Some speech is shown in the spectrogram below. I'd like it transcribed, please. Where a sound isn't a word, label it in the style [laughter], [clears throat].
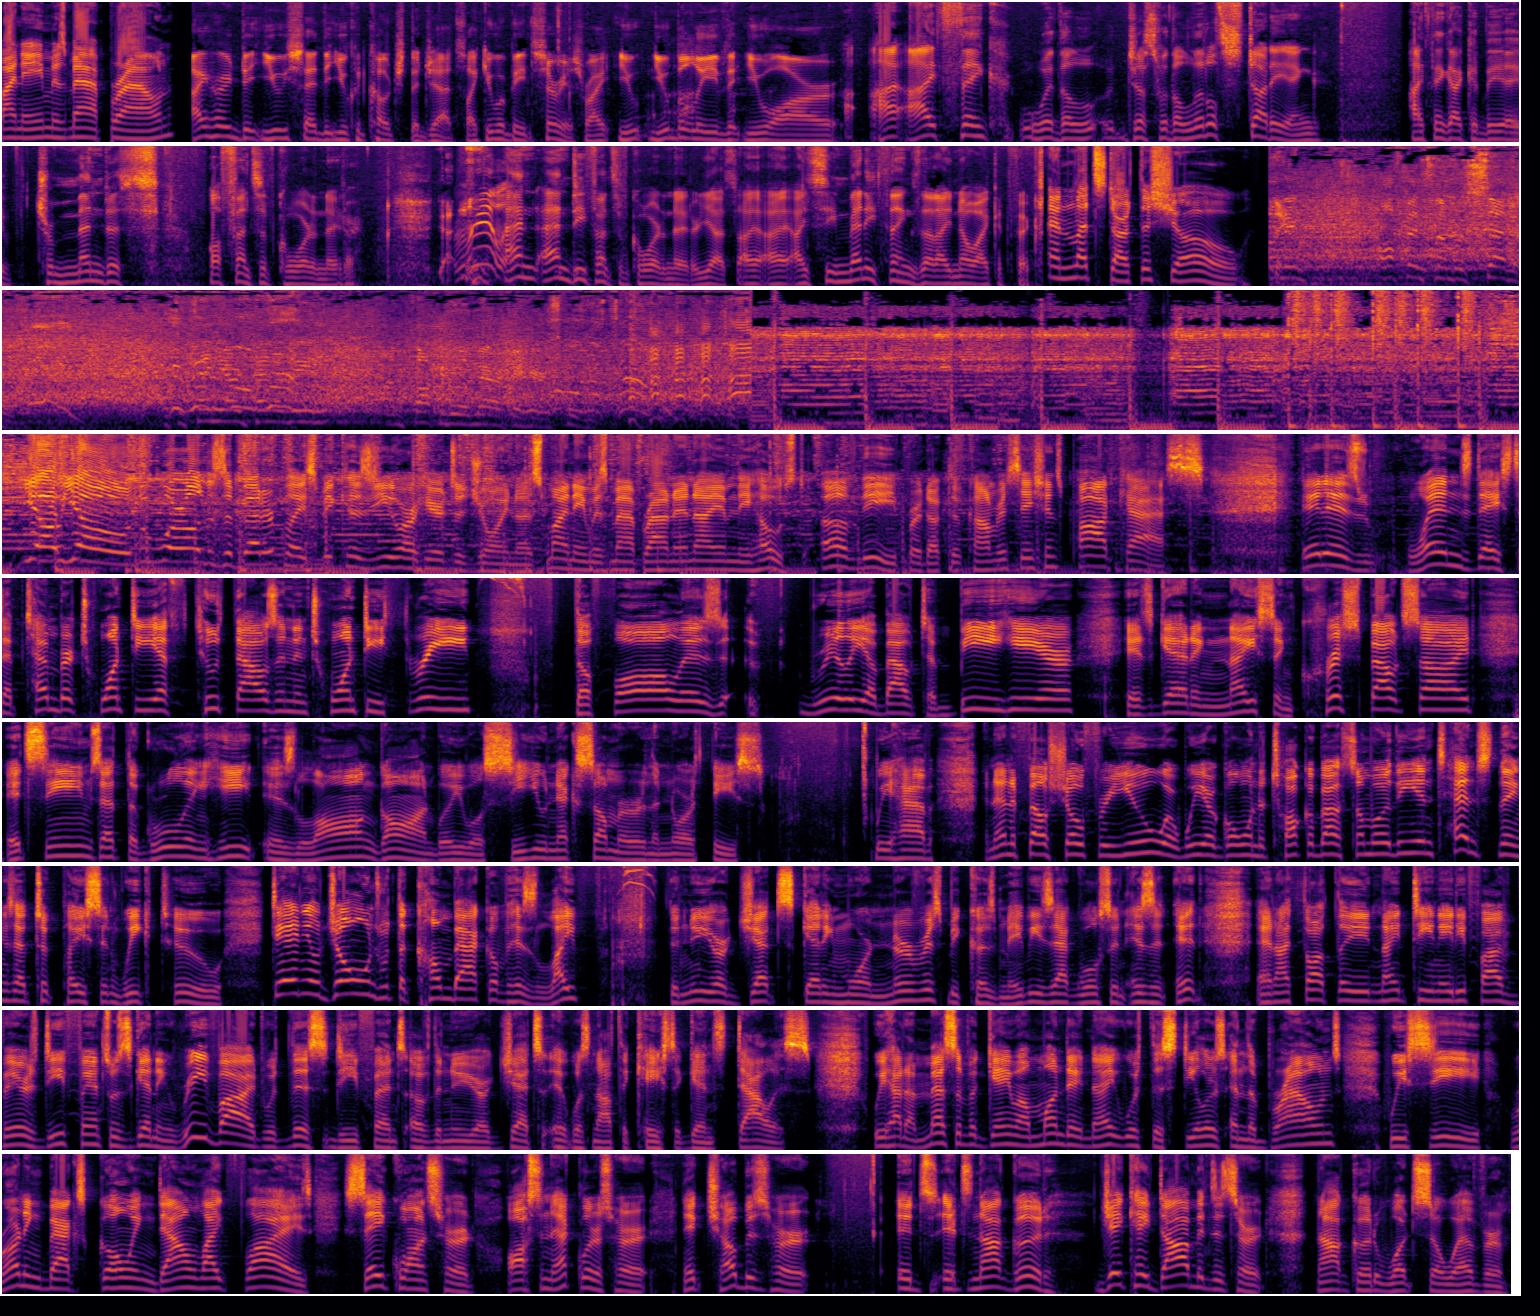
My name is Matt Brown. I heard that you said that you could coach the Jets. Like you were being serious, right? You you uh, believe that you are. I, I think with a just with a little studying, I think I could be a tremendous offensive coordinator. Really? And and defensive coordinator. Yes, I, I, I see many things that I know I could fix. And let's start the show. Offense number seven. A better place because you are here to join us. My name is Matt Brown, and I am the host of the Productive Conversations podcast. It is Wednesday, September 20th, 2023. The fall is really about to be here. It's getting nice and crisp outside. It seems that the grueling heat is long gone. We will see you next summer in the Northeast. We have an NFL show for you where we are going to talk about some of the intense things that took place in week two. Daniel Jones with the comeback of his life. The New York Jets getting more nervous because maybe Zach Wilson isn't it. And I thought the 1985 Bears defense was getting revived with this defense of the New York Jets. It was not the case against Dallas. We had a mess of a game on Monday night with the Steelers and the Browns. We see running backs going down like flies. Saquon's hurt. Austin Ekeler's hurt. Nick Chubb is hurt. It's it's not good. J.K. Dobbins is hurt. Not good whatsoever.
